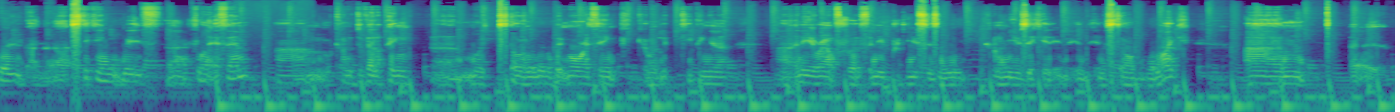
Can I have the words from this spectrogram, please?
uh, sticking with uh, Flight FM, um, kind of developing um, my style a little bit more. I think, kind of keeping a, uh, an ear out for, for new producers and kind of music in, in, in the style I like. Um, uh,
